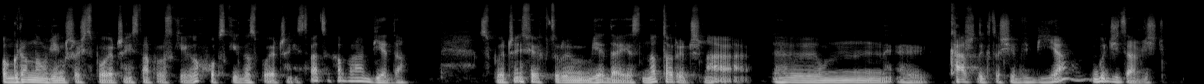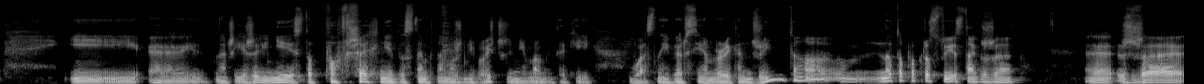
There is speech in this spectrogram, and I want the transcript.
ogromną większość społeczeństwa polskiego, chłopskiego społeczeństwa, cechowała bieda. W społeczeństwie, w którym bieda jest notoryczna, każdy, kto się wybija, budzi zawiść. I e, znaczy, jeżeli nie jest to powszechnie dostępna możliwość, czyli nie mamy takiej własnej wersji American Dream, to, no to po prostu jest tak, że, e, że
